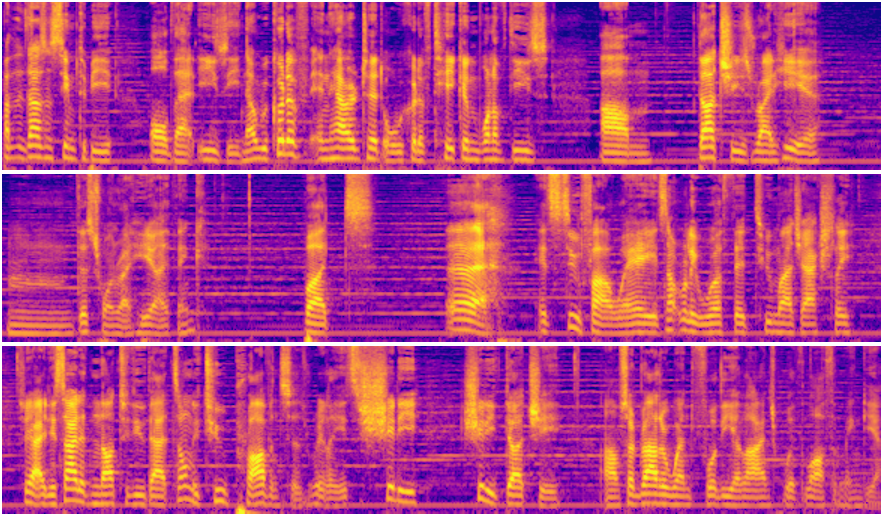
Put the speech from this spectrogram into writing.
but it doesn't seem to be all that easy. Now we could have inherited or we could have taken one of these um, duchies right here. Mm, this one right here, I think. But, uh, it's too far away. It's not really worth it too much, actually. So yeah, I decided not to do that. It's only two provinces, really. It's shitty, shitty duchy. Um, so I'd rather went for the alliance with Lotharingia.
